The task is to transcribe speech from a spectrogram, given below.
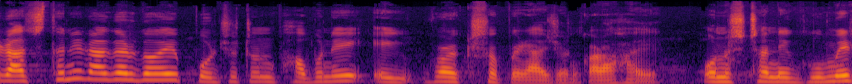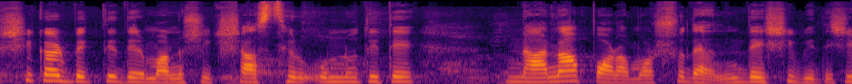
রাজধানীর আগারগাঁওয়ে পর্যটন ভবনে এই ওয়ার্কশপের আয়োজন করা হয়। অনুষ্ঠানে গুমের শিকার ব্যক্তিদের মানসিক স্বাস্থ্যের উন্নতিতে নানা পরামর্শ দেন দেশি বিদেশি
